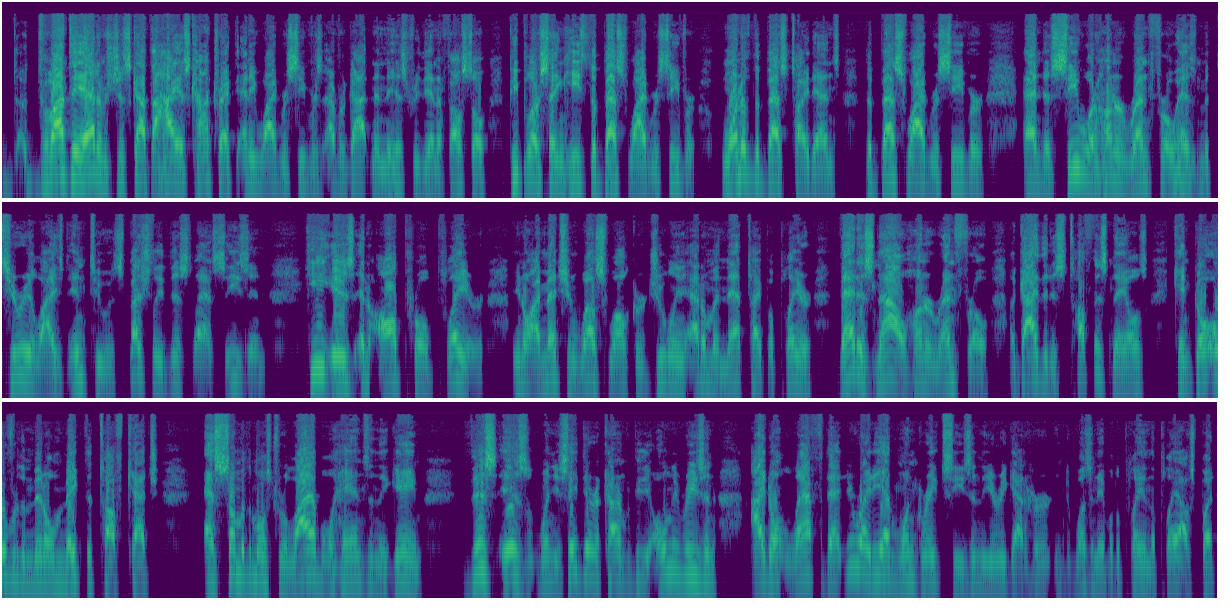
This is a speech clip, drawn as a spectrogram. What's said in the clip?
Davante Adams just got the highest contract any wide receiver's ever gotten in the history of the NFL. So people are saying he's the best wide receiver, one of the best tight ends, the best wide receiver. And to see what Hunter Renfrow has materialized into, especially this last season, he is an all pro player. You know, I mentioned Wes Welker, Julian Edelman, that type of player. That is now Hunter Renfrow, a guy that is tough as nails, can go over the middle, make the tough catch as some of the most reliable hands in the game this is when you say Derek Carr would be the only reason I don't laugh at that. You're right. He had one great season the year he got hurt and wasn't able to play in the playoffs, but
